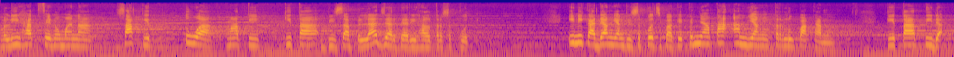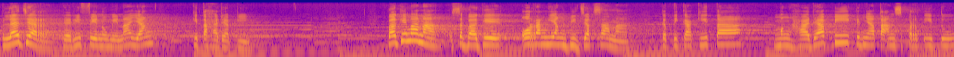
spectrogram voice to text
melihat fenomena sakit, tua, mati, kita bisa belajar dari hal tersebut. Ini kadang yang disebut sebagai kenyataan yang terlupakan. Kita tidak belajar dari fenomena yang kita hadapi. Bagaimana sebagai orang yang bijaksana ketika kita menghadapi kenyataan seperti itu?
